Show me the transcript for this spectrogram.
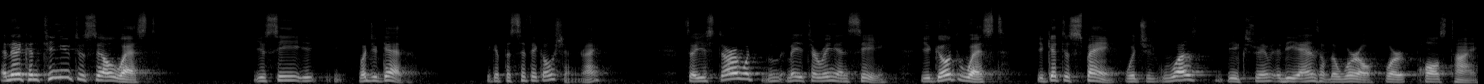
and then continue to sail west, you see what you get. You get Pacific Ocean, right? So you start with Mediterranean Sea, you go to west, you get to Spain, which was the extreme, the ends of the world for Paul's time.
